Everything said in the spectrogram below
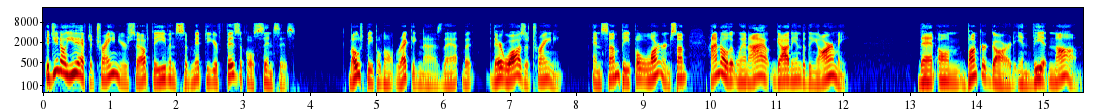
Did you know you have to train yourself to even submit to your physical senses? Most people don't recognize that, but there was a training and some people learn. Some I know that when I got into the army, that on bunker guard in Vietnam,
